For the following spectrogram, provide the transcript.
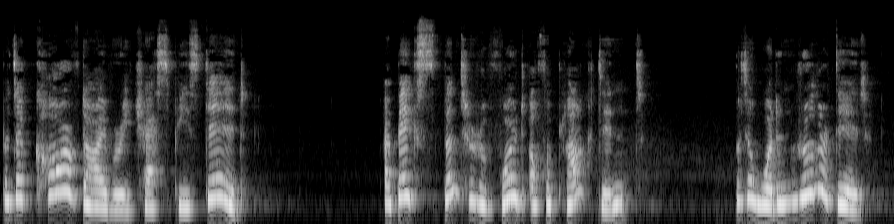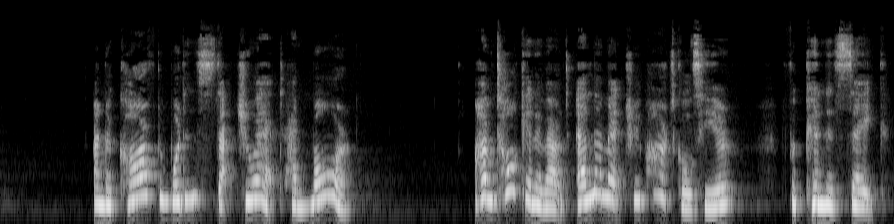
But a carved ivory chess piece did. A big splinter of wood off a plank didn't, but a wooden ruler did. And a carved wooden statuette had more. I'm talking about elementary particles here, for goodness sake.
